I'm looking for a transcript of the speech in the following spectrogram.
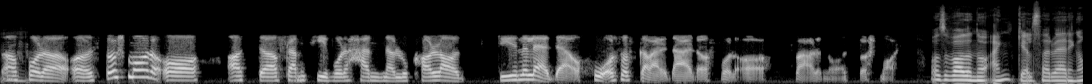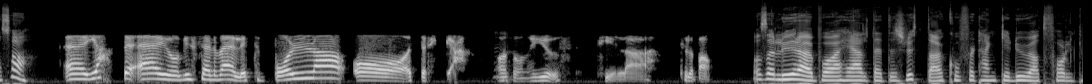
Mm. For uh, spørsmål, og at uh, fremtid vår lokale dyreleder hun også skal være der da, for å svare noen spørsmål. Og så var det noe enkel servering også? Uh, ja, det er jo vi serverer litt boller og drikke. Og sånn juice til, uh, til barn. Og så lurer jeg på helt etter slutt, da, hvorfor tenker du at folk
